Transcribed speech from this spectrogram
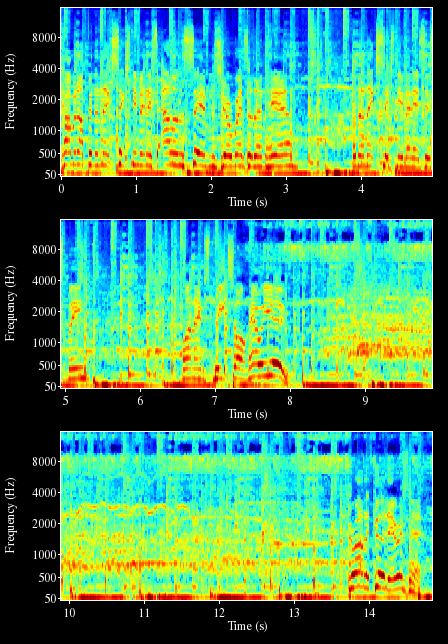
Coming up in the next 60 minutes, Alan Simms, your resident here. For the next 60 minutes, it's me. My name's Pete Tong. How are you? It's rather good here, isn't it?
